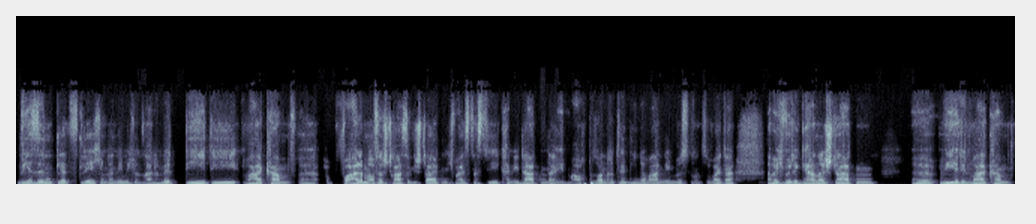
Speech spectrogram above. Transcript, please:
Wir sind letztlich, und da nehme ich uns alle mit, die, die Wahlkampf äh, vor allem auf der Straße gestalten. Ich weiß, dass die Kandidaten da eben auch besondere Termine wahrnehmen müssen und so weiter. Aber ich würde gerne starten, äh, wie ihr den Wahlkampf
